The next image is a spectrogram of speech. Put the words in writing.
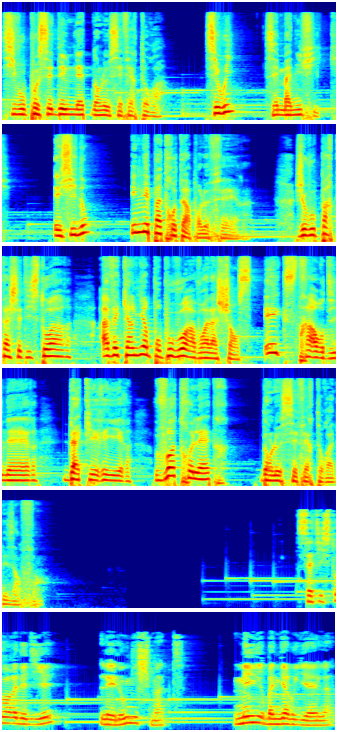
si vous possédez une lettre dans le Sefer Torah. Si oui, c'est magnifique. Et sinon, il n'est pas trop tard pour le faire. Je vous partage cette histoire avec un lien pour pouvoir avoir la chance extraordinaire d'acquérir votre lettre dans le Sefer Torah des enfants. Cette histoire est dédiée les Nishmat, Meir Ben Gabriel,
